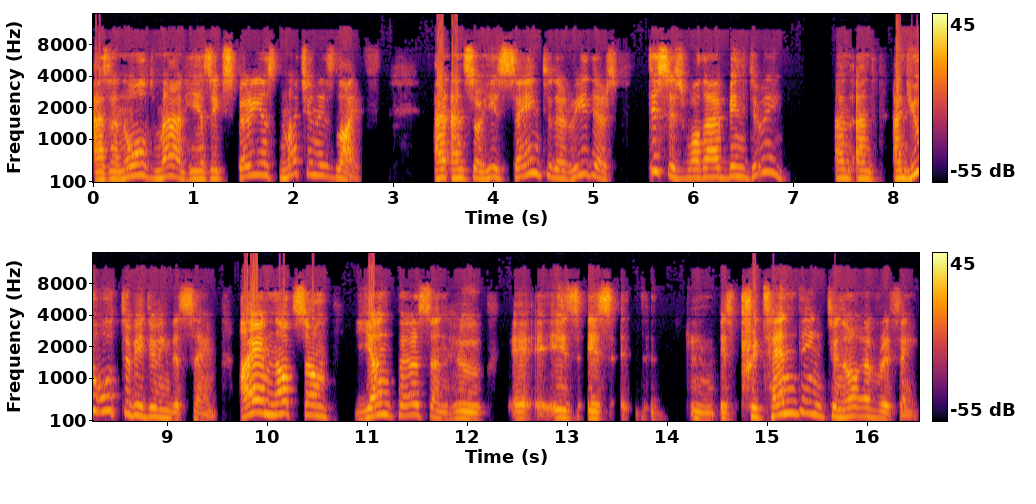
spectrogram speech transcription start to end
as an old man. He has experienced much in his life. And, and so he's saying to the readers, this is what I've been doing. And, and, and you ought to be doing the same. I am not some young person who is, is, is pretending to know everything.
